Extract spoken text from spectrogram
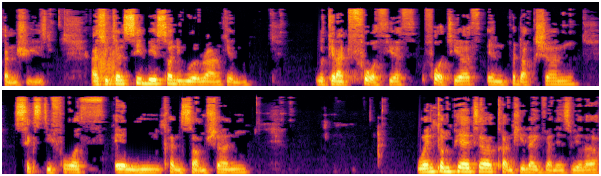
countries. As you can see, based on the world ranking, looking at 40th, 40th in production, 64th in consumption. When compared to a country like Venezuela,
